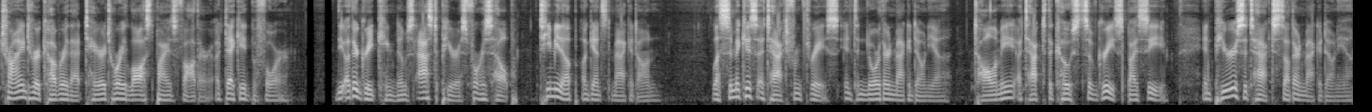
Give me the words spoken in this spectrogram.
trying to recover that territory lost by his father a decade before. The other Greek kingdoms asked Pyrrhus for his help, teaming up against Macedon. Lysimachus attacked from Thrace into northern Macedonia. Ptolemy attacked the coasts of Greece by sea, and Pyrrhus attacked southern Macedonia.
